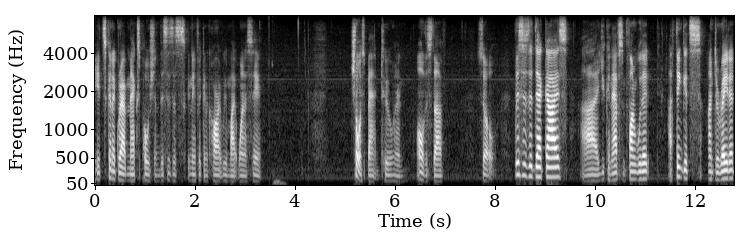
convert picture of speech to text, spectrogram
it's gonna grab max potion. This is a significant card we might want to see. Choice band too, and all this stuff. So this is the deck, guys. Uh, you can have some fun with it. I think it's underrated.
